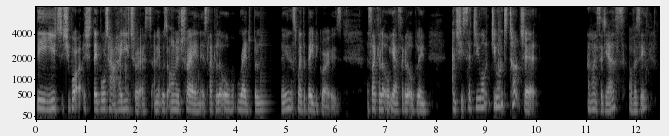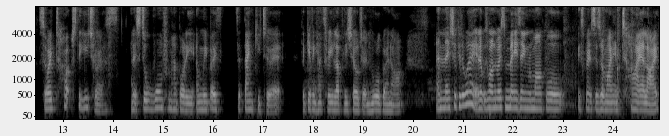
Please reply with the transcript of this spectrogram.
the she brought they brought out her uterus and it was on a tray and it's like a little red balloon. That's where the baby grows. It's like a little yeah, it's like a little balloon. And she said, "Do you want do you want to touch it?" And I said, "Yes, obviously." So I touched the uterus and it's still warm from her body and we both said thank you to it for giving her three lovely children who are all grown up. And they took it away and it was one of the most amazing remarkable experiences of my entire life.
